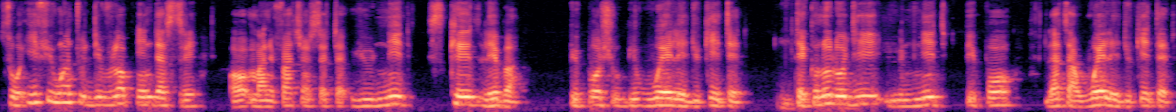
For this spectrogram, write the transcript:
So if you want to develop industry, or manufacturing sector, you need skilled labor. People should be well educated. Mm. Technology, you need people that are well educated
